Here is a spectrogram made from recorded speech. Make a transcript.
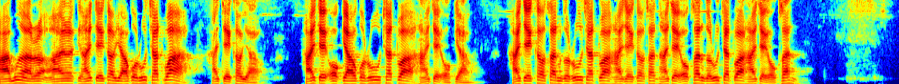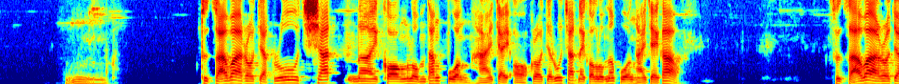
หาเมื่อหายใจเข้ายาวก็รู้ชัดว่า หายใจเข้ายาว หายใจออกยาวก็รู้ชัดว่าหายใจออกยาว หายใจเข้าสั้นก็รู้ชัดว่าหายใจเข้าสั้น หายใจออกสั้นก็รู้ชัดว่าหายใจออกสั้นศึกษาว่าเราจะรู้ชัดในกองลมทั้งปวง หายใจออก เราจะรู้ชัดในกองลมทั้งปวง หายใจเข้า ศึกษาว่าเราจะ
